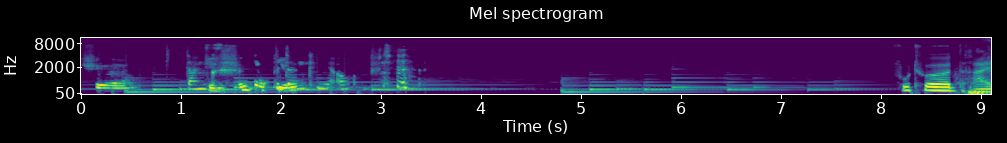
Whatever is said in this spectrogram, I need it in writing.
für danke. dieses Interview. Danke mir auch. Futur 3.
